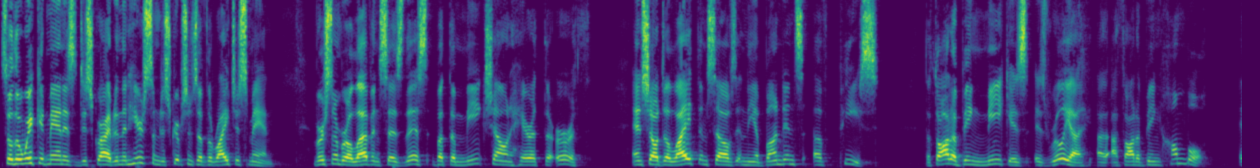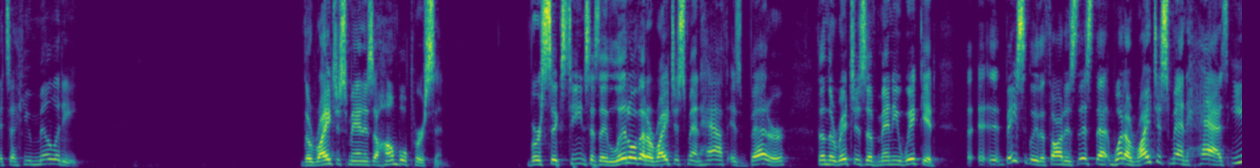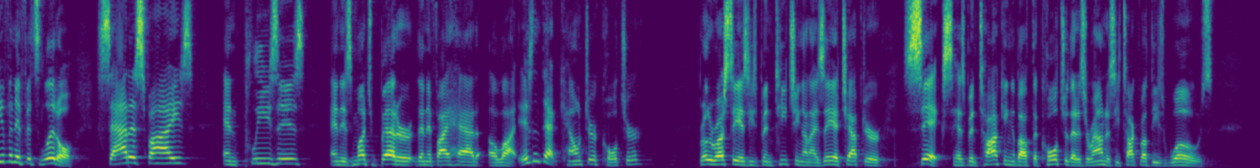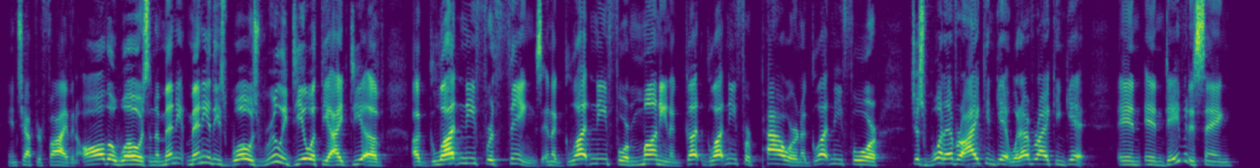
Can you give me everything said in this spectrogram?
So the wicked man is described. And then here's some descriptions of the righteous man. Verse number 11 says this But the meek shall inherit the earth and shall delight themselves in the abundance of peace. The thought of being meek is, is really a, a, thought of being humble, it's a humility. The righteous man is a humble person. Verse 16 says, A little that a righteous man hath is better than the riches of many wicked. It, basically, the thought is this that what a righteous man has, even if it's little, satisfies and pleases and is much better than if I had a lot. Isn't that counterculture? Brother Rusty, as he's been teaching on Isaiah chapter 6, has been talking about the culture that is around us. He talked about these woes in chapter 5 and all the woes. And the many, many of these woes really deal with the idea of a gluttony for things and a gluttony for money and a gut, gluttony for power and a gluttony for just whatever I can get, whatever I can get. And, and David is saying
